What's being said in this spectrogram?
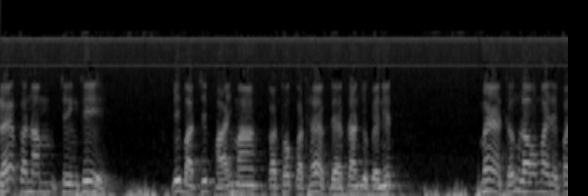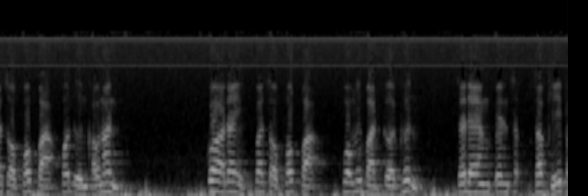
และก็นำสิ่งที่วิบัติสิบหายมากระทบกระแทกแดกดันอยู่เป็นนิด แม้ถึงเราไม่ได้ประสบพบปะคนอื่นเขานั้น ก็ได้ประสบพบปะความวิบัติเกิดขึ้น แสดงเป็นสักขีพ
